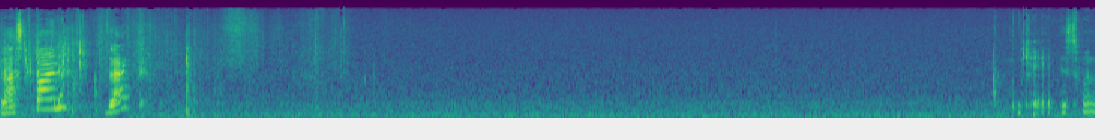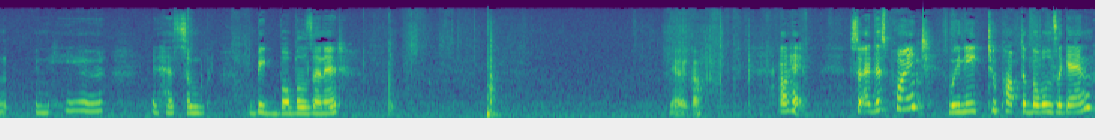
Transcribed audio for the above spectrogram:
Last one black. Okay this one in here. It has some big bubbles in it. There we go. Okay so at this point we need to pop the bubbles again.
